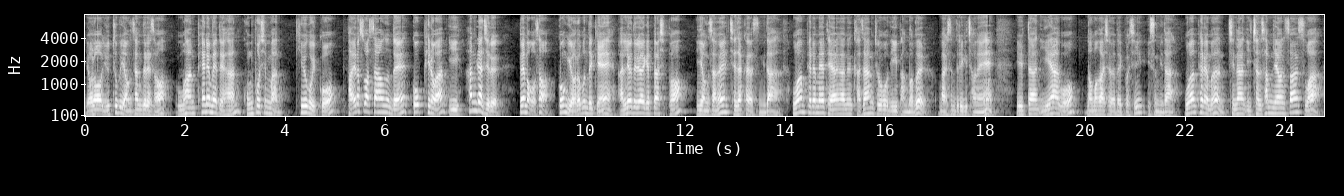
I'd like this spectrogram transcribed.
여러 유튜브 영상들에서 우한폐렴에 대한 공포심만 키우고 있고 바이러스와 싸우는데 꼭 필요한 이 한 가지를 빼먹어서 꼭 여러분들께 알려드려야겠다 싶어 이 영상을 제작하였습니다. 우한폐렴에 대항하는 가장 좋은 이 방법을 말씀드리기 전에 일단 이해하고 넘어가셔야 될 것이 있습니다. 우한폐렴은 지난 2003년 사르스와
